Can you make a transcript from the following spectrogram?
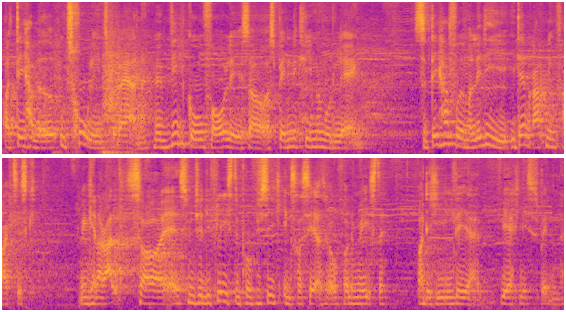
Og det har været utrolig inspirerende med vildt gode forelæsere og spændende klimamodellering. Så det har fået mig lidt i, i den retning faktisk. Men generelt så uh, synes jeg, at de fleste på fysik interesserer sig jo for det meste. Og det hele det er virkelig spændende.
